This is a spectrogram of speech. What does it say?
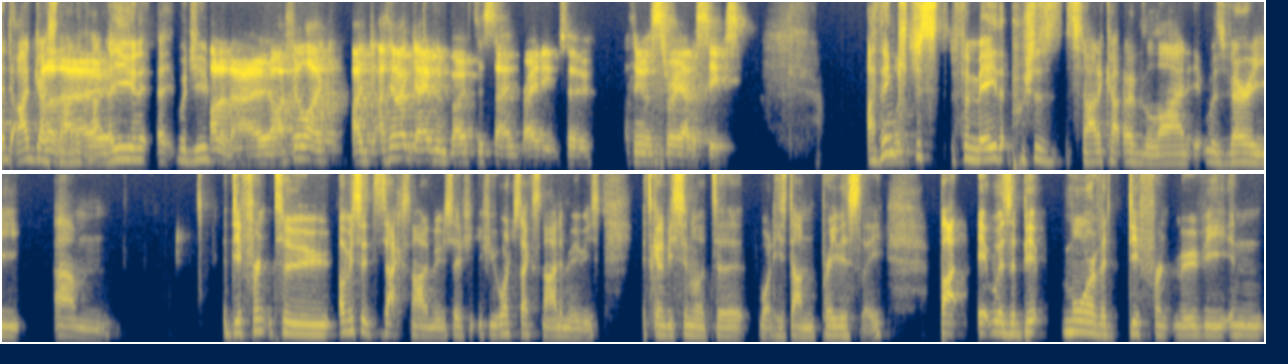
I'd, I'd go Snyder Cut. Are you gonna? uh, Would you? I don't know. I feel like I, I think I gave them both the same rating too. I think it was three out of six. I think would- just for me that pushes Snyder Cut over the line, it was very um different to obviously it's Zack Snyder movies. So if, if you watch Zack Snyder movies, it's going to be similar to what he's done previously. But it was a bit more of a different movie in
